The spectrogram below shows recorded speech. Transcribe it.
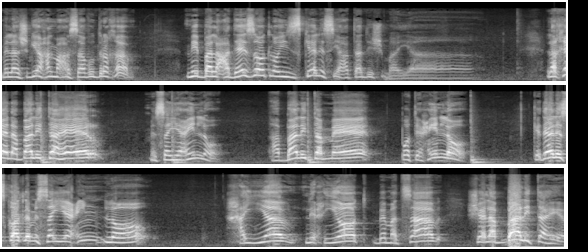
ולהשגיח על מעשיו ודרכיו. מבלעדי זאת לא יזכה לסייעתא דשמיא. לכן הבא לטהר, מסייעין לו. הבא לטמא, פותחין לו. כדי לזכות למסייעין לו, חייב לחיות במצב של הבא לטהר.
